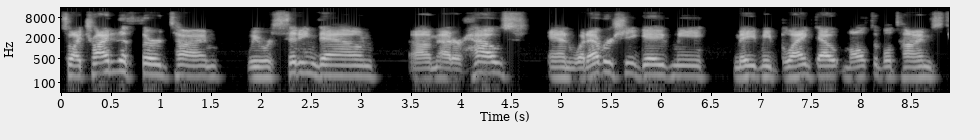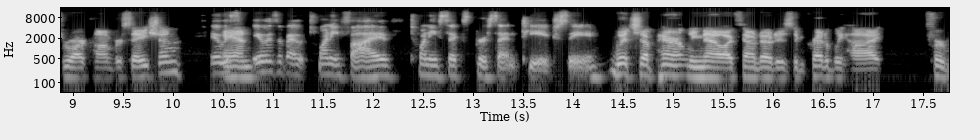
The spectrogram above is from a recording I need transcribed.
So I tried it a third time. We were sitting down um, at her house, and whatever she gave me made me blank out multiple times through our conversation. It was and, it was about 25, 26% THC. Which apparently now I found out is incredibly high for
